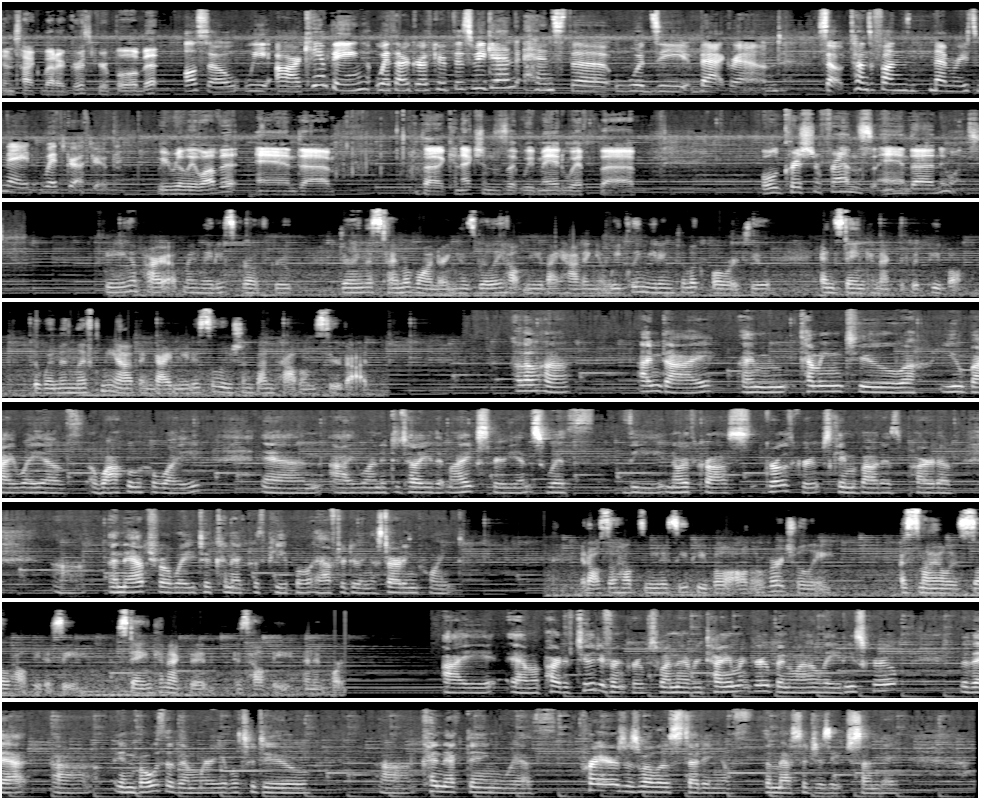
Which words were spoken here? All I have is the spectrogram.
going to talk about our growth group a little bit. Also, we are camping with our growth group this weekend, hence the woodsy background. So, tons of fun memories made with growth group. We really love it, and uh, the connections that we've made with uh, old Christian friends and uh, new ones. Being a part of my ladies' growth group during this time of wandering has really helped me by having a weekly meeting to look forward to and staying connected with people. The women lift me up and guide me to solutions on problems through God. Aloha, I'm Di. I'm coming to you by way of Oahu, Hawaii, and I wanted to tell you that my experience with the North Cross growth groups came about as part of uh, a natural way to connect with people after doing a starting point. It also helps me to see people, although virtually. A smile is so healthy to see. Staying connected is healthy and important. I am a part of two different groups one a retirement group and one a ladies group. That uh, in both of them, we're able to do uh, connecting with prayers as well as studying of the messages each Sunday.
